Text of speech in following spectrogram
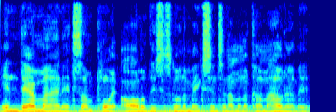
in their mind, at some point, all of this is going to make sense, and I'm going to come out of it.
